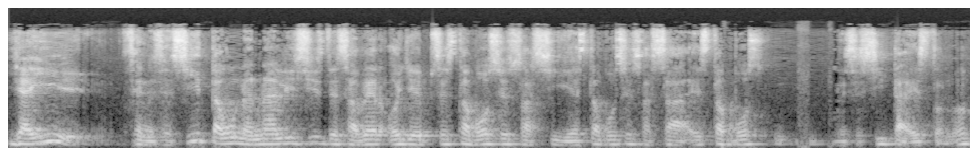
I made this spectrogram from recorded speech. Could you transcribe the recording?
Y ahí se necesita un análisis de saber, oye, pues esta voz es así, esta voz es así, esta voz necesita esto, ¿no?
